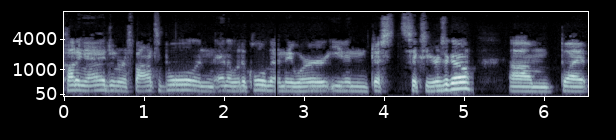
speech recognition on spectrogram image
cutting edge and responsible and analytical than they were even just six years ago. Um, but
